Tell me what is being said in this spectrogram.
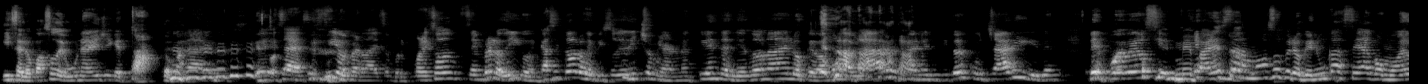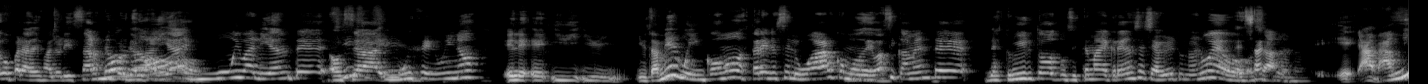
y se lo paso de una a ella y que ¡tac! Eh, o sea, es verdad eso. Por, por eso siempre lo digo. En casi todos los episodios he dicho, mira, no estoy entendiendo nada de lo que vamos a hablar. o sea, necesito escuchar y de- después veo si Me parece hermoso, pero que nunca sea como algo para desvalorizarte, No, porque no. en realidad es muy valiente, o Sí, sea, sí, y muy genuino. el- eh, y, y- y también muy incómodo estar en ese lugar como de Mm. básicamente destruir todo tu sistema de creencias y abrirte uno nuevo. O sea, Exacto. eh, a, a mí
